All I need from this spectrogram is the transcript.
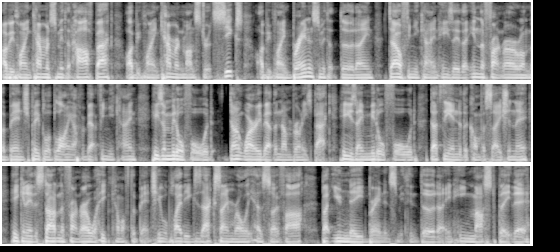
I'd be playing Cameron Smith at halfback. I'd be playing Cameron Munster at six. I'd be playing Brandon Smith at 13. Dale Finucane, he's either in the front row or on the bench. People are blowing up about Finucane. He's a middle forward. Don't worry about the number on his back. He is a middle forward. That's the end of the conversation there. He can either start in the front row or he can come off the bench. He will play the exact same role he has so far, but you need Brandon Smith in 13. He must be there.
